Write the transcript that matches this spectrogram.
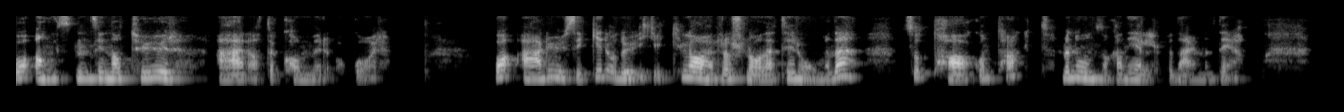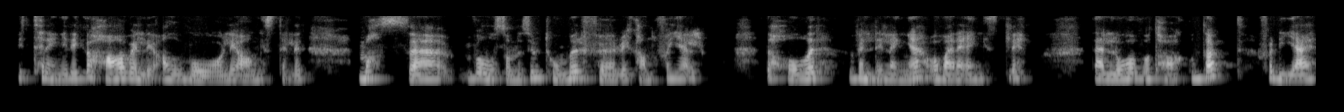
og angsten sin natur er at det kommer og går. Og er du usikker og du ikke klarer å slå deg til ro med det, så ta kontakt med noen som kan hjelpe deg med det. Vi trenger ikke ha veldig alvorlig angst eller masse voldsomme symptomer før vi kan få hjelp. Det holder veldig lenge å være engstelig. Det er lov å ta kontakt fordi jeg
